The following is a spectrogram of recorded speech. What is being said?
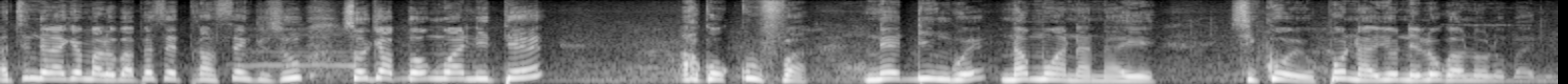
atindelaki maloba apesa 35 jours soki abongwani te akokufa ne dingwe na mwana na ye sikoyo mpo na yo na eloko wana oloba nini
